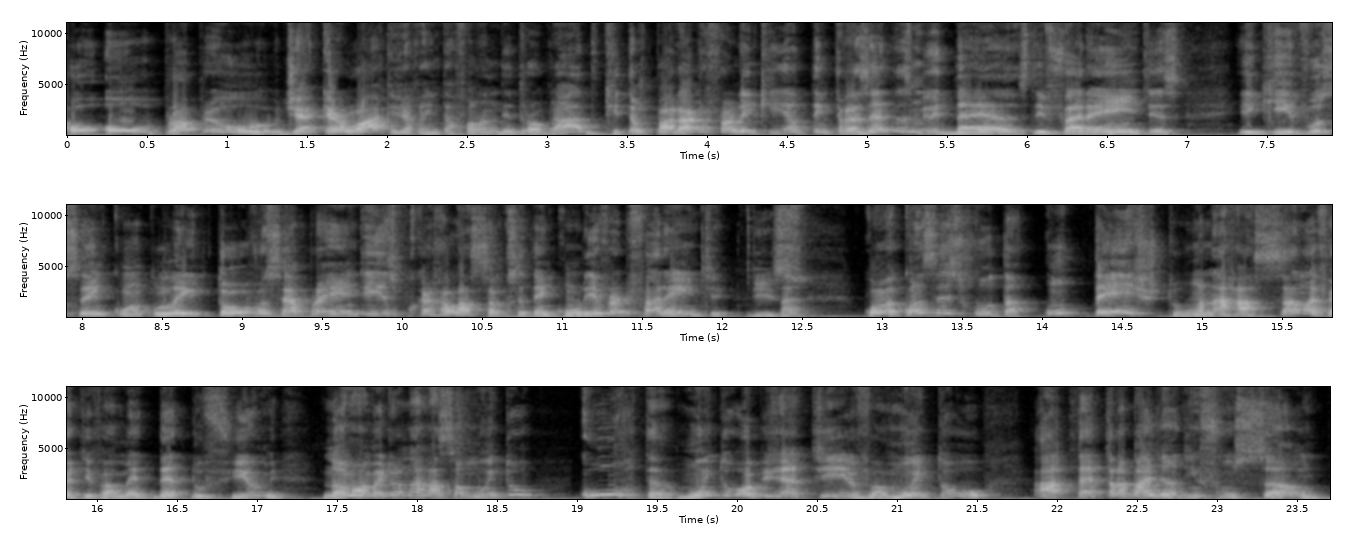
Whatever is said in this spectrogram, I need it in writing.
ou, ou o próprio Jack Kerouac, já que a gente tá falando de drogado, que tem um parágrafo ali que tem 300 mil ideias diferentes e que você, enquanto leitor, você aprende isso, porque a relação que você tem com o livro é diferente. Isso. né? Quando, quando você escuta um texto, uma narração efetivamente dentro do filme, normalmente é uma narração muito curta, muito objetiva, muito até trabalhando em função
